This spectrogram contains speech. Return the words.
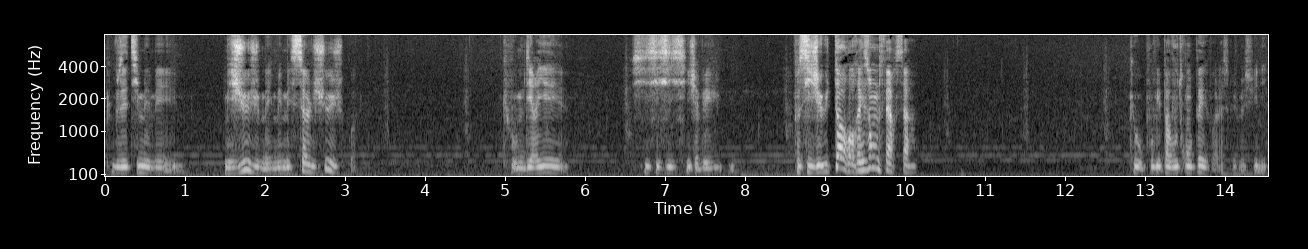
que vous étiez mes, mes, mes juges, mes, mes, mes seuls juges, quoi. Vous me diriez si si si si j'avais eu, enfin si j'ai eu tort ou raison de faire ça. Que vous pouviez pas vous tromper. Voilà ce que je me suis dit.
